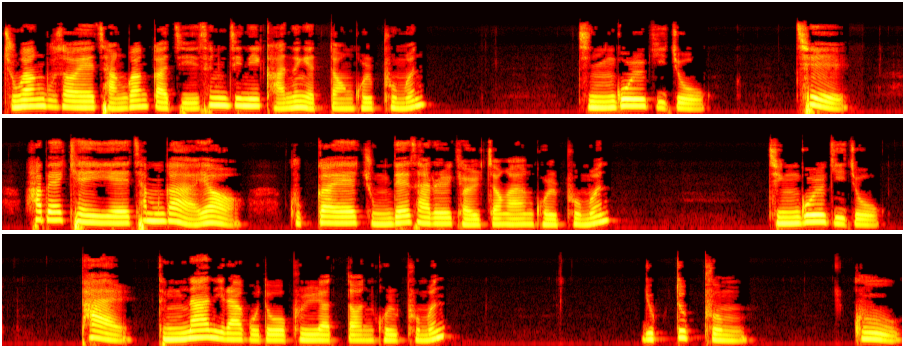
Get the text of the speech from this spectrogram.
중앙부서의 장관까지 승진이 가능했던 골품은 진골기족 7. 화백회의에 참가하여 국가의 중대사를 결정한 골품은 진골기족 8. 등란이라고도 불렸던 골품은 육두품 9.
